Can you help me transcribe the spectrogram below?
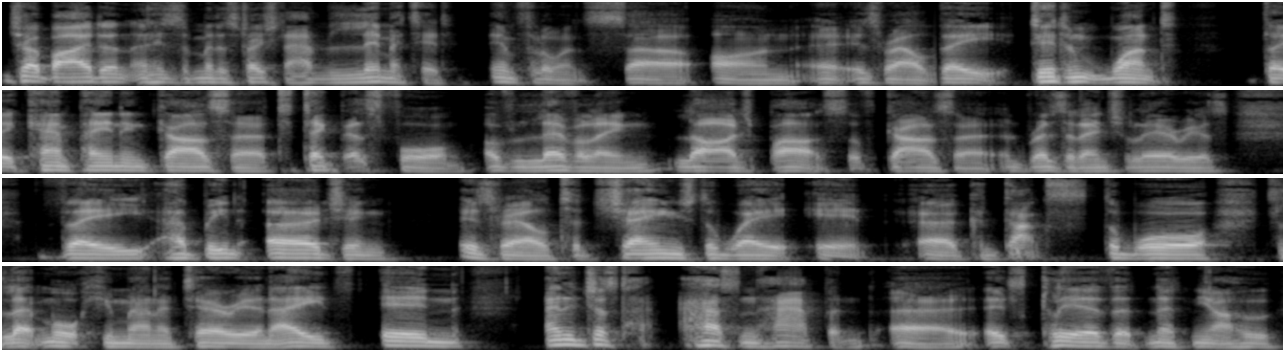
Joe Biden and his administration have limited influence uh, on uh, Israel. They didn't want the campaign in Gaza to take this form of leveling large parts of Gaza and residential areas. They have been urging Israel to change the way it uh, conducts the war, to let more humanitarian aid in. And it just hasn't happened. Uh, it's clear that Netanyahu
